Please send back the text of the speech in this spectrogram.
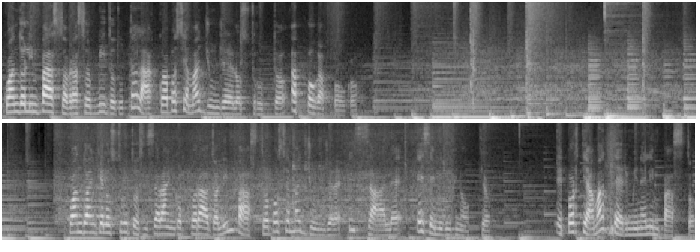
Quando l'impasto avrà assorbito tutta l'acqua possiamo aggiungere lo strutto a poco a poco. Quando anche lo strutto si sarà incorporato all'impasto possiamo aggiungere il sale e i semi di finocchio e portiamo a termine l'impasto.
